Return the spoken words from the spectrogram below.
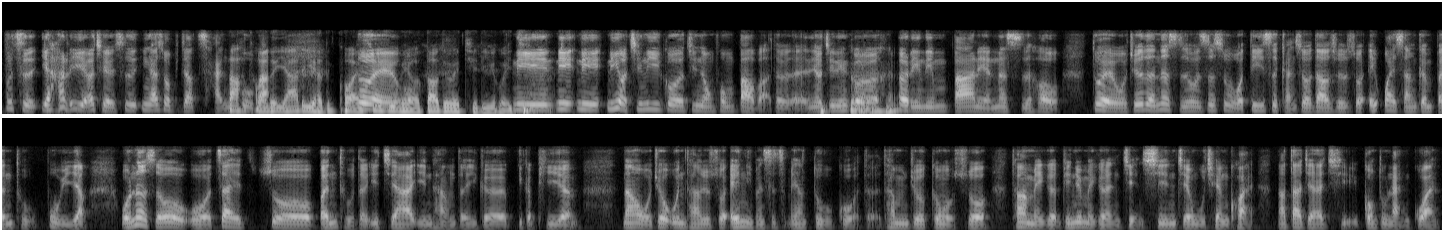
不止压力，而且是应该说比较残酷吧。的压力很快，对，没有到就会请你回。你你你你有经历过金融风暴吧？对不对？你有经历过二零零八年那时候？对，我觉得那时候这是我第一次感受到，就是说，哎，外商跟本土不一样。我那时候我在做本土的一家银行的一个一个 PM。然后我就问他，就说：“哎，你们是怎么样度过的？”他们就跟我说，他们每个平均每个人减薪减五千块，然后大家一起共度难关。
